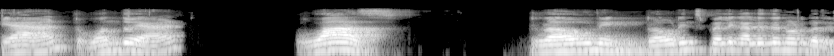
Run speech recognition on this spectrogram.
ಆಂಟ್ ಒಂದು ant was drowning drowning spelling ಅಲ್ಲಿದೆ ನೋಡಿ ಬರ್ರಿ.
